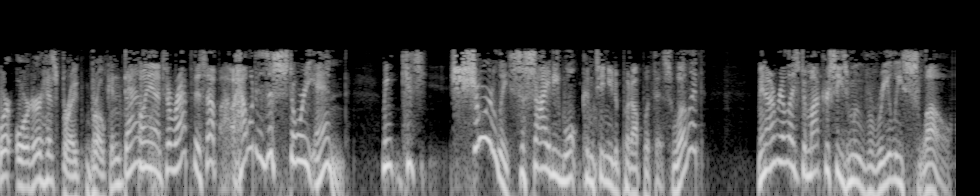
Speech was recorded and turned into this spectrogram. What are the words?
where order has bro- broken down. Oh yeah. To wrap this up, how does this story end? I mean, because surely society won't continue to put up with this, will it? I mean, I realize democracies move really slow.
